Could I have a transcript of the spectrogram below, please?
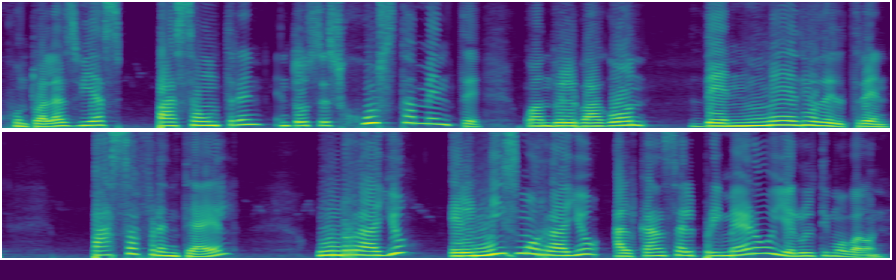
junto a las vías, pasa un tren. Entonces, justamente cuando el vagón de en medio del tren pasa frente a él, un rayo, el mismo rayo, alcanza el primero y el último vagón.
